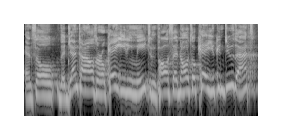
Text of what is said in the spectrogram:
And so the Gentiles are okay eating meat, and Paul said, No, it's okay. You can do that.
